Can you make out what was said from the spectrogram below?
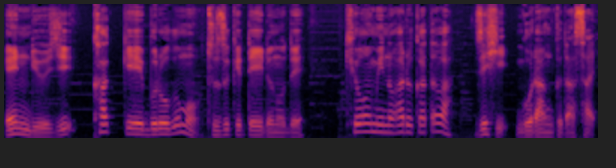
遠隆寺各系ブログも続けているので、興味のある方はぜひご覧ください。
